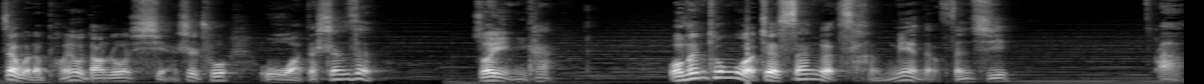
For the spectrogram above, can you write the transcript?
在我的朋友当中显示出我的身份。所以你看，我们通过这三个层面的分析，啊。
